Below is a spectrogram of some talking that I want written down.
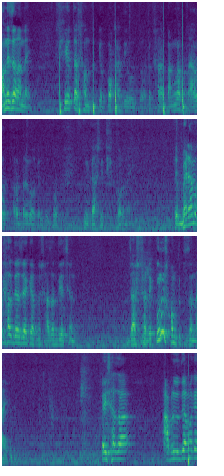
মানে জানা নাই, সে তার সন্তানকে বকা দিয়ে বলতো, হয়তো খারাপ বাংলা ভাষা আরও খারাপভাবে বকা বলতো তুমি কাজটি ঠিক করো নাই। তো ম্যাডাম খালদা জিয়াকে আপনি সাজা দিয়েছেন, যার সাথে কোনো সম্পৃক্ততা নাই। এই সাজা আপনি যদি আমাকে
